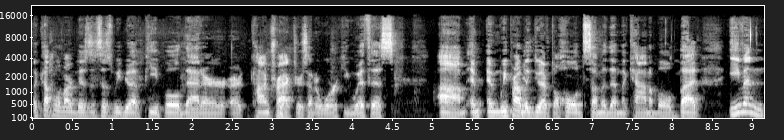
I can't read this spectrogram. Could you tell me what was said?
a couple of our businesses, we do have people that are, are contractors that are working with us, um, and, and we probably do have to hold some of them accountable. But even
